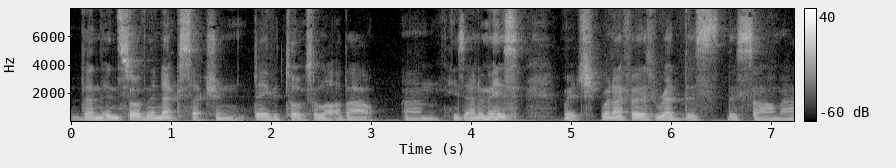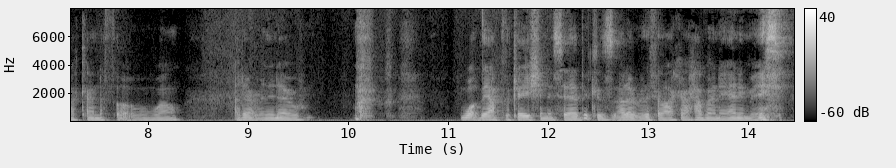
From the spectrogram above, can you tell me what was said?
then in sort of the next section, David talks a lot about um, his enemies, which when I first read this this psalm, I kind of thought, well, well I don't really know what the application is here because I don't really feel like I have any enemies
